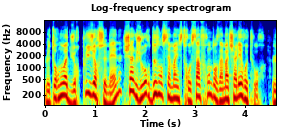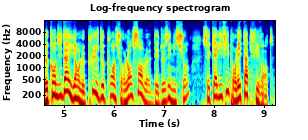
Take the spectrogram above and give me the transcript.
Le tournoi dure plusieurs semaines. Chaque jour, deux anciens maestros s'affrontent dans un match aller-retour. Le candidat ayant le plus de points sur l'ensemble des deux émissions se qualifie pour l'étape suivante.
